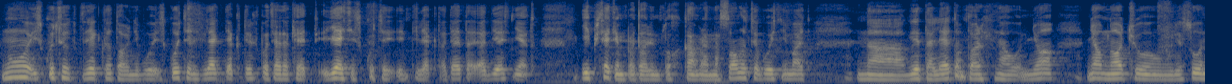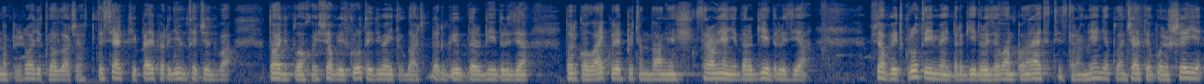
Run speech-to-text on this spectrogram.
Ну, искусственный интеллект тоже не будет. Искусственный интеллект некоторых площадок есть- есть искусственный интеллект, а это а здесь нет. И 50 МП тоже неплохо камера на солнце будет снимать, на где-то летом тоже, на днем, днем, ночью, в лесу, на природе так дальше. T-Select Paper 11G2 тоже неплохо, еще будет круто и так дальше. Дорогие, дорогие друзья, только лайк влепите на данные сравнения, дорогие друзья. Все будет круто иметь, дорогие друзья. Вам понравятся эти сравнения, планшеты большие.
